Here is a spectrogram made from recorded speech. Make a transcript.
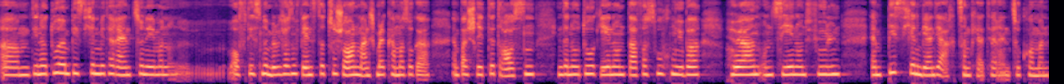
ähm, die Natur ein bisschen mit hereinzunehmen. Äh, Oft ist nur möglich, aus dem Fenster zu schauen. Manchmal kann man sogar ein paar Schritte draußen in der Natur gehen und da versuchen, über Hören und Sehen und Fühlen ein bisschen mehr in die Achtsamkeit hereinzukommen.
